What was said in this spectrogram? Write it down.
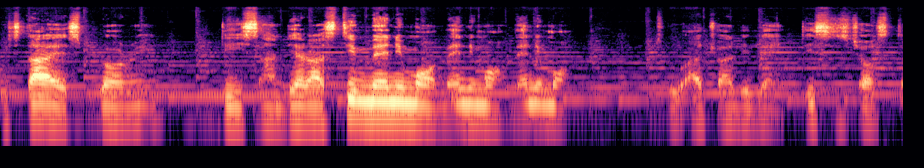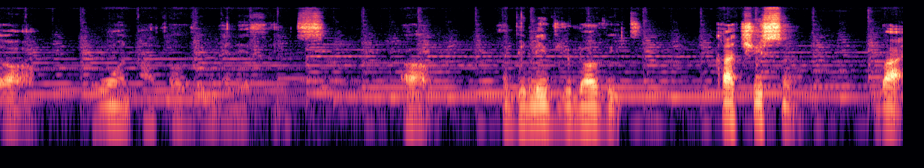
we start exploring this and there are still many more many more many more to actually learn. This is just uh, one out of the many things. Uh, i believe you love it. Catch you soon. Bye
